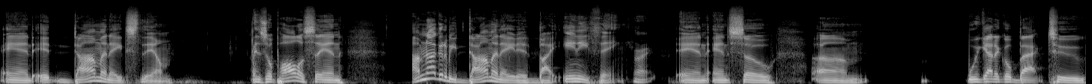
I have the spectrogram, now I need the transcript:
and it dominates them. And so Paul is saying, I'm not going to be dominated by anything Right. and and so um, we got to go back to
